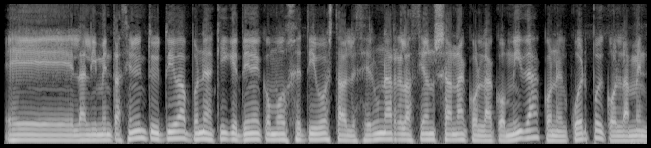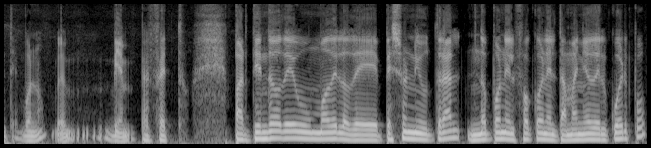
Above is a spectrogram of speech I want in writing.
eh, la alimentación intuitiva pone aquí que tiene como objetivo establecer una relación sana con la comida, con el cuerpo y con la mente. Bueno, eh, bien, perfecto. Partiendo de un modelo de peso neutral, no pone el foco en el tamaño del cuerpo,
